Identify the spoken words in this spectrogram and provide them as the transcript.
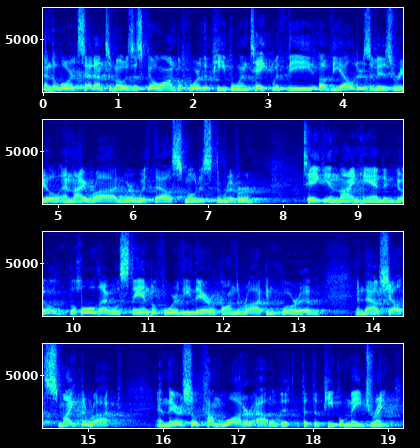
And the Lord said unto Moses, Go on before the people, and take with thee of the elders of Israel, and thy rod wherewith thou smotest the river. Take in thine hand and go. Behold, I will stand before thee there upon the rock in Horeb, and thou shalt smite the rock and there shall come water out of it, that the people may drink.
